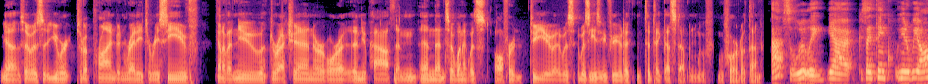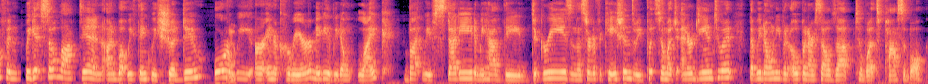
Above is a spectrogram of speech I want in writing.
yeah. So it was you were sort of primed and ready to receive kind of a new direction or, or a new path. And and then so when it was offered to you it was it was easy for you to, to take that step and move move forward with that. Absolutely. Yeah. Because i think you know we often we get so locked in on what we think we should do or yeah. we are in a career maybe we don't like but we've studied and we have the degrees and the certifications. We put so much energy into it that we don't even open ourselves up to what's possible.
